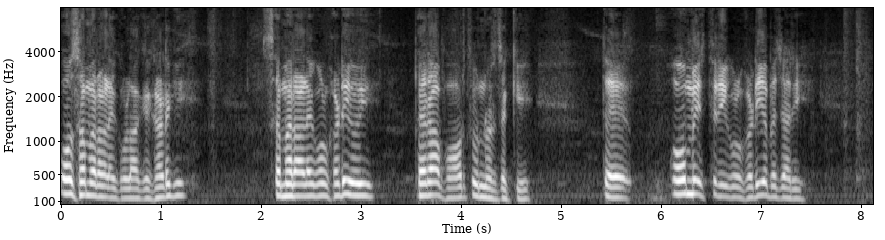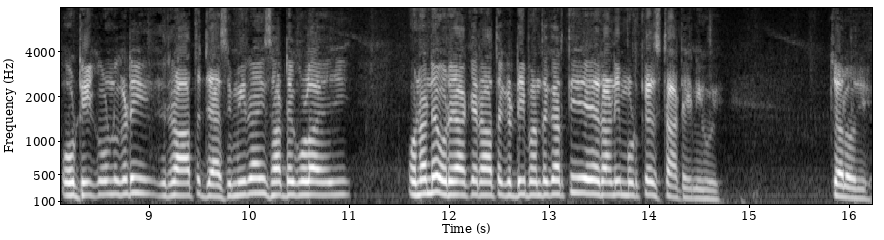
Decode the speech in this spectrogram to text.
ਉਹ ਸਮਰ ਵਾਲੇ ਕੋਲ ਆ ਕੇ ਖੜ ਗਈ। ਸਮਰ ਵਾਲੇ ਕੋਲ ਖੜੀ ਹੋਈ, ਫਿਰ ਆ ਫੋਰਚੂਨਰ ਚੱਕੀ। ਤੇ ਉਹ ਮਿਸਤਰੀ ਕੋਲ ਖੜੀ ਹੈ ਵਿਚਾਰੀ। ਉਹ ਠੀਕ ਹੋਣ ਨੂੰ ਖੜੀ ਰਾਤ ਜੈਸਮੀਨ ਰਾਹੀਂ ਸਾਡੇ ਕੋਲ ਆਏ ਜੀ। ਉਹਨਾਂ ਨੇ ਉਰੇ ਆ ਕੇ ਰਾਤ ਗੱਡੀ ਬੰਦ ਕਰਤੀ, ਇਹ ਰਾਣੀ ਮੁੜ ਕੇ ਸਟਾਰਟ ਹੀ ਨਹੀਂ ਹੋਈ। ਚਲੋ ਜੀ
